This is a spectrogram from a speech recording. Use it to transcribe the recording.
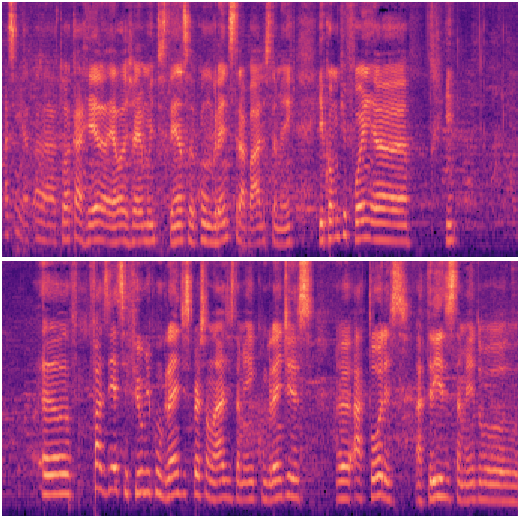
assim, a, a, tua carreira, ela já é muito extensa, com grandes trabalhos também, e como que foi uh, uh, fazer esse filme com grandes personagens também, com grandes atores, atrizes também do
